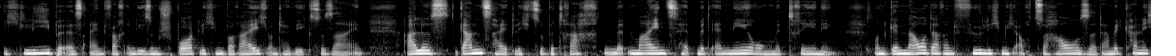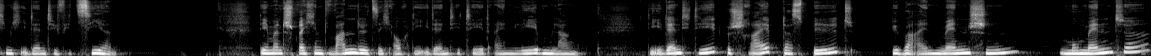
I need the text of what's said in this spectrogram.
Ich liebe es einfach, in diesem sportlichen Bereich unterwegs zu sein. Alles ganzheitlich zu betrachten, mit Mindset, mit Ernährung, mit Training. Und genau darin fühle ich mich auch zu Hause. Damit kann ich mich identifizieren. Dementsprechend wandelt sich auch die Identität ein Leben lang. Die Identität beschreibt das Bild über einen Menschen Momente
